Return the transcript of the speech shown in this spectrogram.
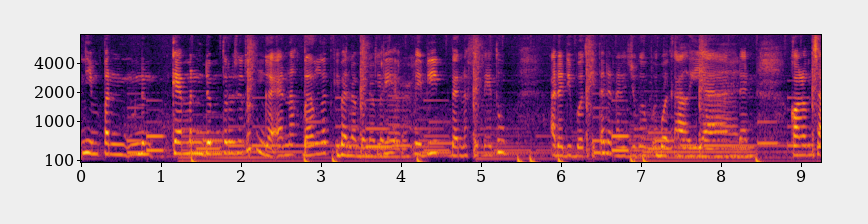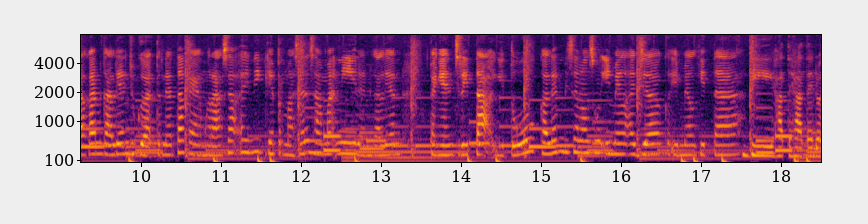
nyimpen men- kayak mendem terus itu nggak enak banget gitu Bener, bener, jadi bener. maybe benefitnya itu ada di buat kita dan ada juga buat, Buat kalian. kalian. dan kalau misalkan kalian juga ternyata kayak merasa eh, ini kayak permasalahan sama nih dan kalian pengen cerita gitu kalian bisa langsung email aja ke email kita Di hth.id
